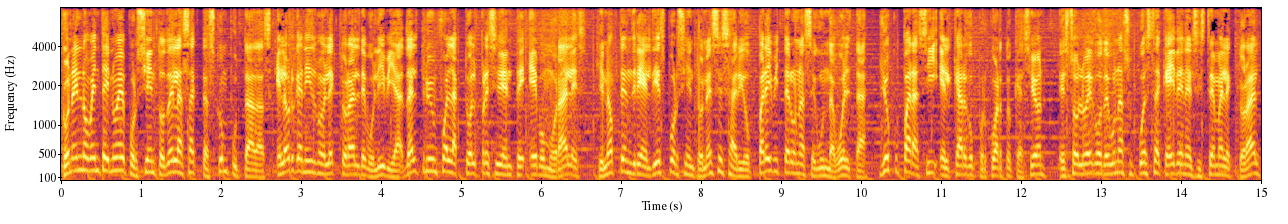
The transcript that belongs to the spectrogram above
Con el 99% de las actas computadas, el organismo electoral de Bolivia da el triunfo al actual presidente Evo Morales, quien obtendría el 10% necesario para evitar una segunda vuelta y ocupar así el cargo por cuarta ocasión. Esto luego de una supuesta caída en el sistema electoral.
